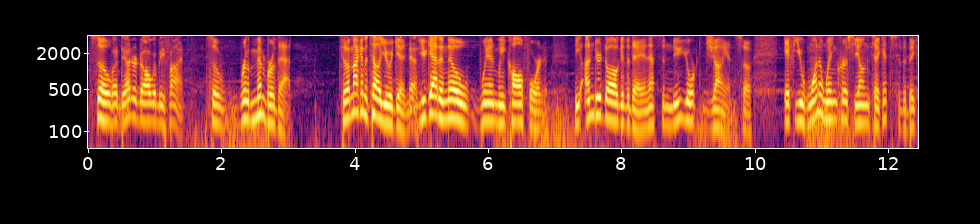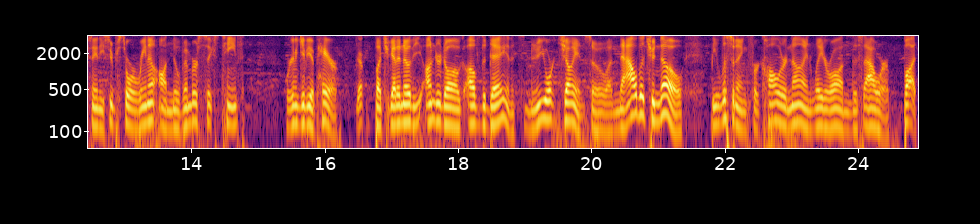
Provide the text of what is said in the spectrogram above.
So, But the underdog would be fine. so remember that because I'm not going to tell you again. Yes. You got to know when we call for it. The underdog of the day, and that's the New York Giants. So, if you want to win Chris Young tickets to the Big Sandy Superstore Arena on November 16th, we're going to give you a pair. Yep. But you got to know the underdog of the day, and it's New York Giants. So uh, now that you know, be listening for caller nine later on this hour. But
